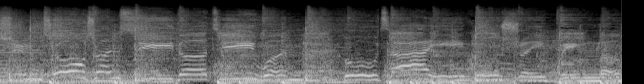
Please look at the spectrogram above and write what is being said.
寻求喘息的体温，不在意湖水冰冷，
